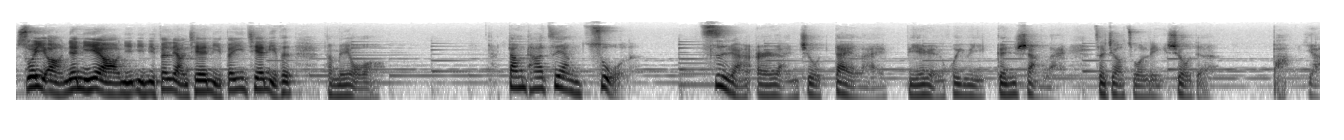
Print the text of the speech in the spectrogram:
所以啊，那你也要，你你你分两千，你分一千，你分，他没有哦。当他这样做了，自然而然就带来别人会愿意跟上来，这叫做领袖的榜样。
